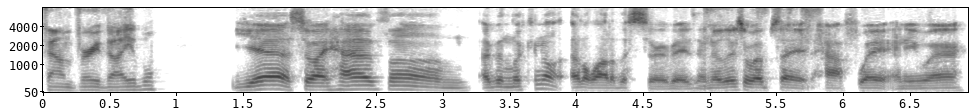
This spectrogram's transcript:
found very valuable? yeah, so I have um, I've been looking at a lot of the surveys. I know there's a website Halfway Anywhere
